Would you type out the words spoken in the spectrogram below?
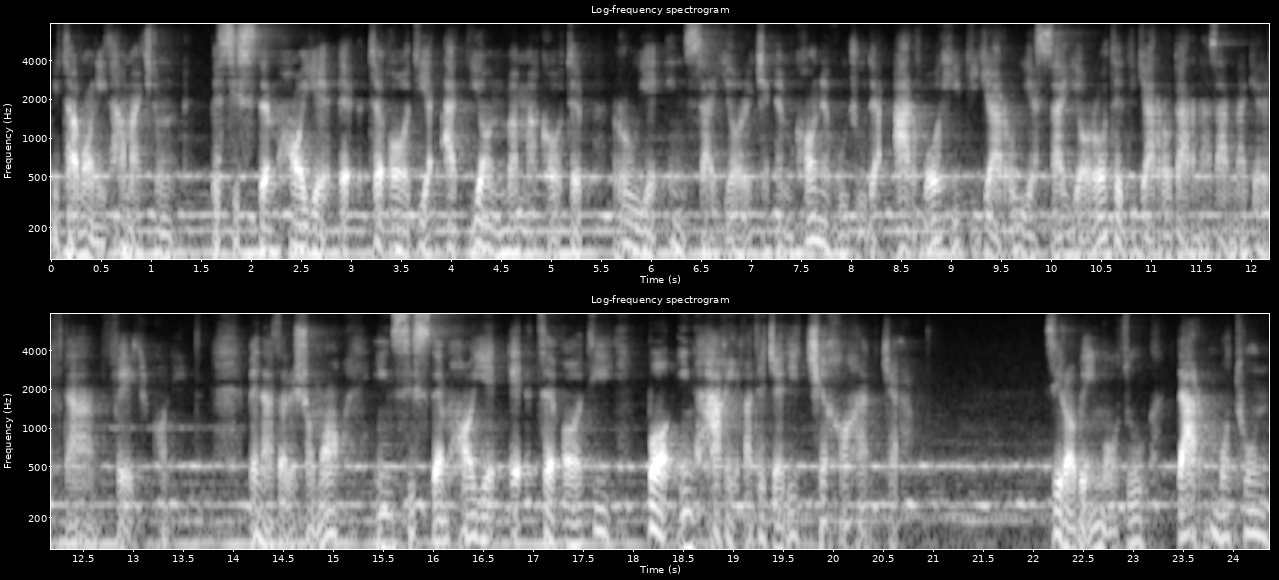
می توانید همکنون به سیستم های اعتقادی ادیان و مکاتب روی این سیاره که امکان وجود ارواحی دیگر روی سیارات دیگر را در نظر نگرفتند فکر کنید به نظر شما این سیستم های اعتقادی با این حقیقت جدید چه خواهند کرد؟ زیرا به این موضوع در متون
